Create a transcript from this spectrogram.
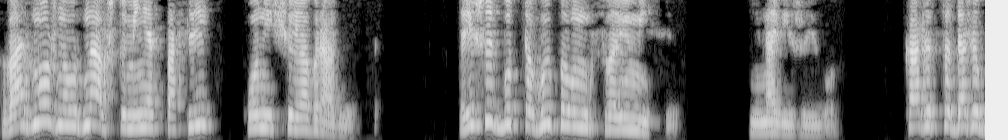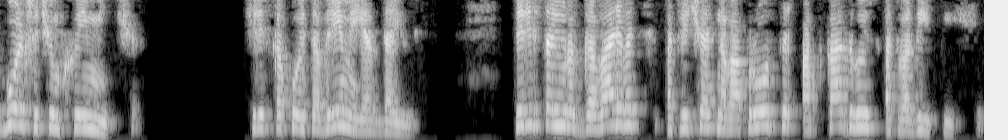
Возможно, узнав, что меня спасли, он еще и обрадуется. Решит, будто выполнил свою миссию. Ненавижу его. Кажется, даже больше, чем Хаймитча. Через какое-то время я сдаюсь. Перестаю разговаривать, отвечать на вопросы, отказываюсь от воды и пищи.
